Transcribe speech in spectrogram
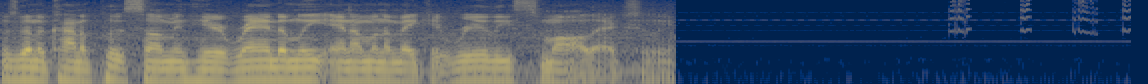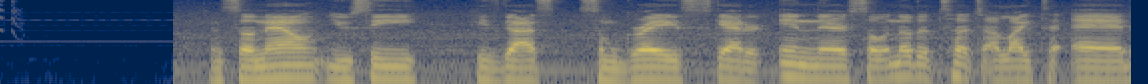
I'm just to kind of put some in here randomly, and I'm to make it really small, actually. And so now you see he's got some grays scattered in there. So another touch I like to add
